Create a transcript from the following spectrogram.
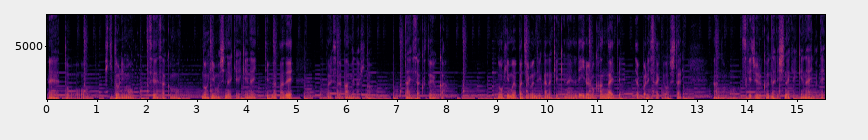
えーと、引き取りも制作も納品もしなきゃいけないっていう中でやっぱりそういう雨の日の対策というか納品もやっぱ自分で行かなきゃいけないのでいろいろ考えてやっぱり作業したりあのスケジュール組んだりしなきゃいけないので。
